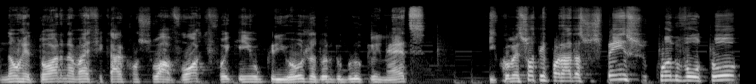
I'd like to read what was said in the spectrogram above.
não retorna, vai ficar com sua avó, que foi quem o criou, jogador do Brooklyn Nets, que começou a temporada suspenso, quando voltou,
